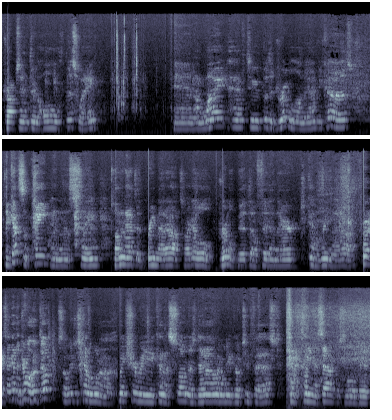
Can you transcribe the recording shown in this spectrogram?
drops in through the hole this way. And I might have to put the Dremel on that because they got some paint in this thing. So I'm going to have to bring that out. So I got a little Dremel bit that'll fit in there to kind of bring that out. Alright, so I got the Dremel hooked up. So we just kind of want to make sure we kind of slow this down. We don't need to go too fast. Kind of clean this out just a little bit.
